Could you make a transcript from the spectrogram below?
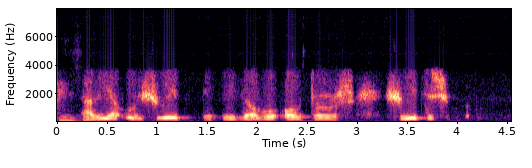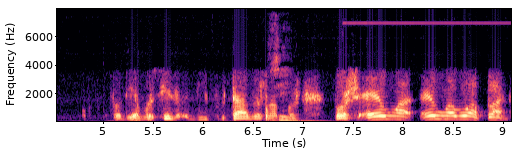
sí, sí. había un xuiz e, e logo outros xuízes podíamos ir diputados, non? Sí. Pois, pois é unha é unha boa plan.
